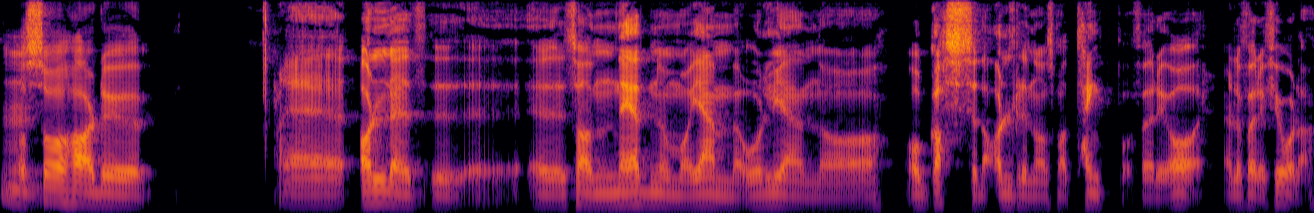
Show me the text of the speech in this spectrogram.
Mm. Og så har du eh, alle eh, sånn nedenom og hjem med oljen og, og gass er det aldri noen som har tenkt på før i år, eller før i fjor, da.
